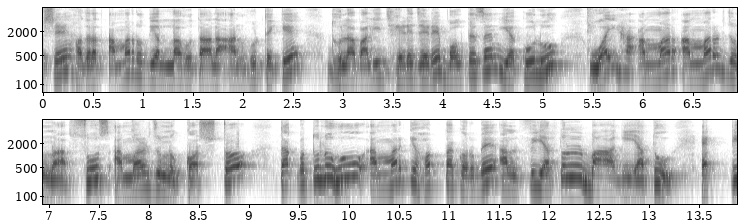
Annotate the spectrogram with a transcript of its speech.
এসে হজরত আম্মার রদি আল্লাহ তালা আনহুর থেকে ধুলাবালি ঝেড়ে ঝেড়ে বলতেছেন, ইয়াকুলু, ওয়াইহা আম্মার আম্মার জন্য আফসোস, আম্মার জন্য কষ্ট তা কতুলুহু আম্মারকে হত্যা করবে আলফিয়াতুল বাগিয়াতু, একটি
